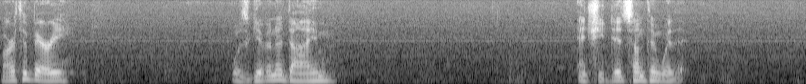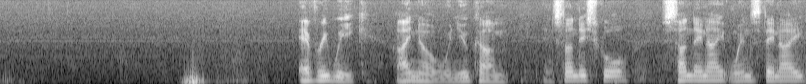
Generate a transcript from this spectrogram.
Martha Berry was given a dime and she did something with it. Every week, I know when you come in Sunday school, Sunday night, Wednesday night,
